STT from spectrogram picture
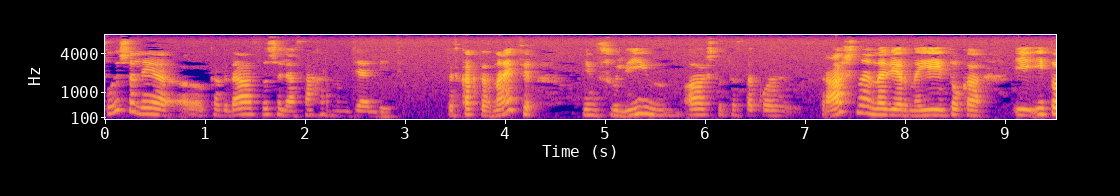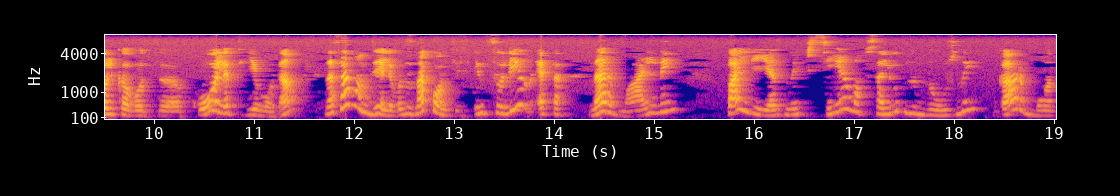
слышали, э, когда слышали о сахарном диабете. То есть как-то, знаете, инсулин, а, что-то такое страшное, наверное, и только, и, и только вот э, колят его, да? На самом деле, вот знакомьтесь, инсулин это нормальный, полезный, всем абсолютно нужный гормон.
